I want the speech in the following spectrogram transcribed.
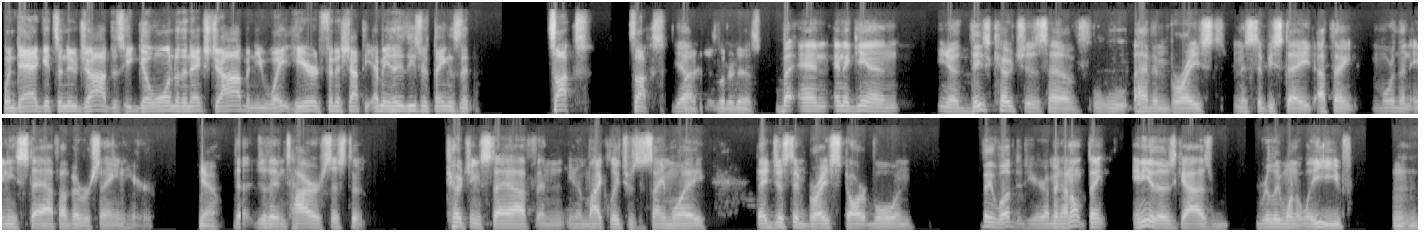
when dad gets a new job, does he go on to the next job and you wait here and finish out the? I mean, these are things that sucks, sucks. Yeah, it is what it is. But and and again, you know, these coaches have have embraced Mississippi State. I think more than any staff I've ever seen here. Yeah, the, the entire assistant coaching staff, and you know, Mike Leach was the same way. They just embraced Starkville and they loved it here. I mean, I don't think any of those guys really want to leave. Mm-hmm.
